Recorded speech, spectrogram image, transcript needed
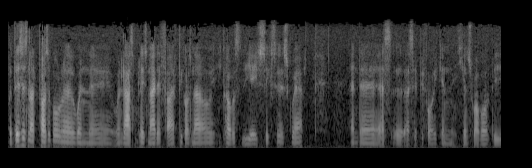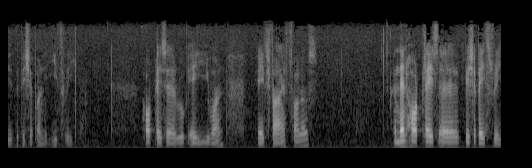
But this is not possible uh, when when Larsen plays knight f5 because now he covers the h6 square and uh, as uh, I said before, he can he can swap off the the bishop on e3. Hort plays a rook a e1, h5 follows, and then Hort plays a bishop a3.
